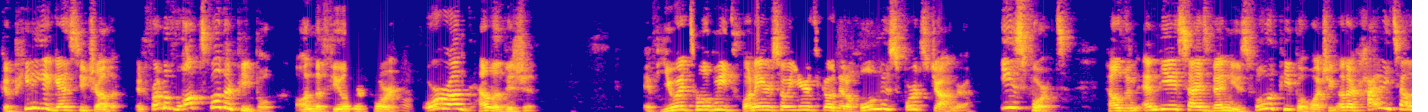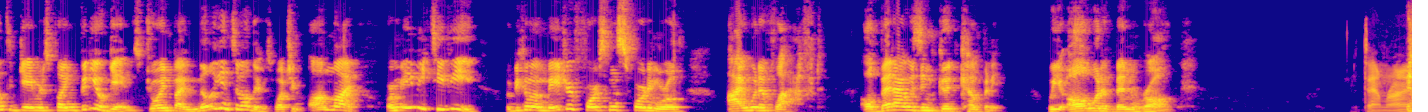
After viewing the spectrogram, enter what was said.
competing against each other in front of lots of other people on the field or court or on television. If you had told me 20 or so years ago that a whole new sports genre, esports, held in NBA sized venues full of people watching other highly talented gamers playing video games, joined by millions of others watching online or maybe TV, would become a major force in the sporting world, I would have laughed. I'll bet I was in good company. We all would have been wrong. Damn right.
